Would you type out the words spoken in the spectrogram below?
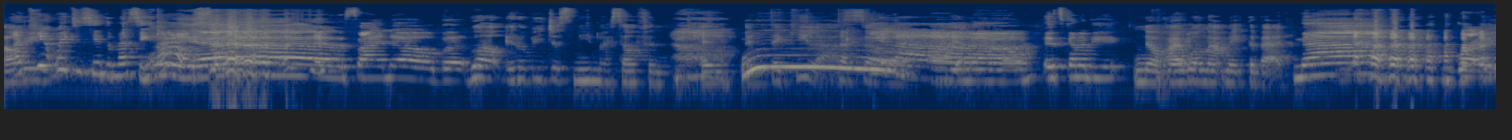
I'll I be- can't wait to see the messy oh, house. yes, I know, but Well, it'll be just me, myself, and, and, and Woo, tequila. So, tequila. I yeah. know. It's gonna be No, I will not make the bed. nah. Right.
